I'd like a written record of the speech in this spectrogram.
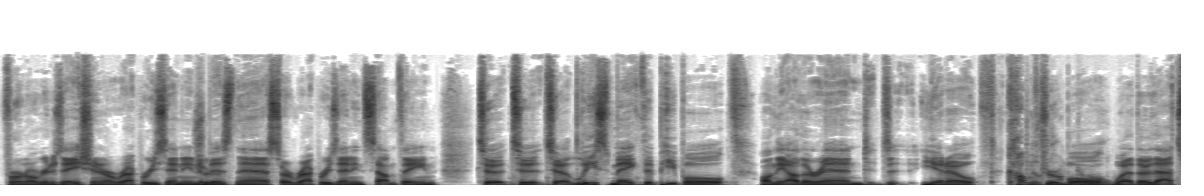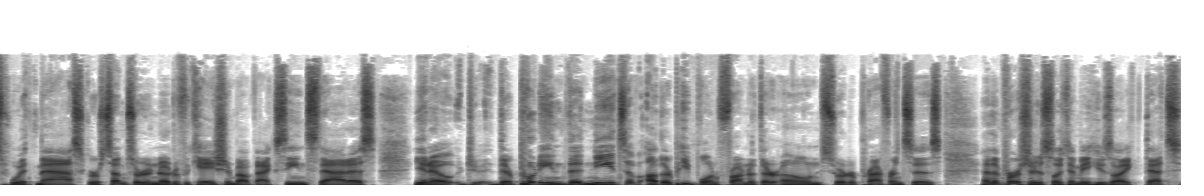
for an organization or representing a business or representing something to, to, to at least make the people on the other end, you know, comfortable, comfortable. whether that's with mask or some sort of notification about vaccine status. You know, they're putting the needs of other people in front of their own sort of preferences. And the person just looked at me. He's like, "That's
